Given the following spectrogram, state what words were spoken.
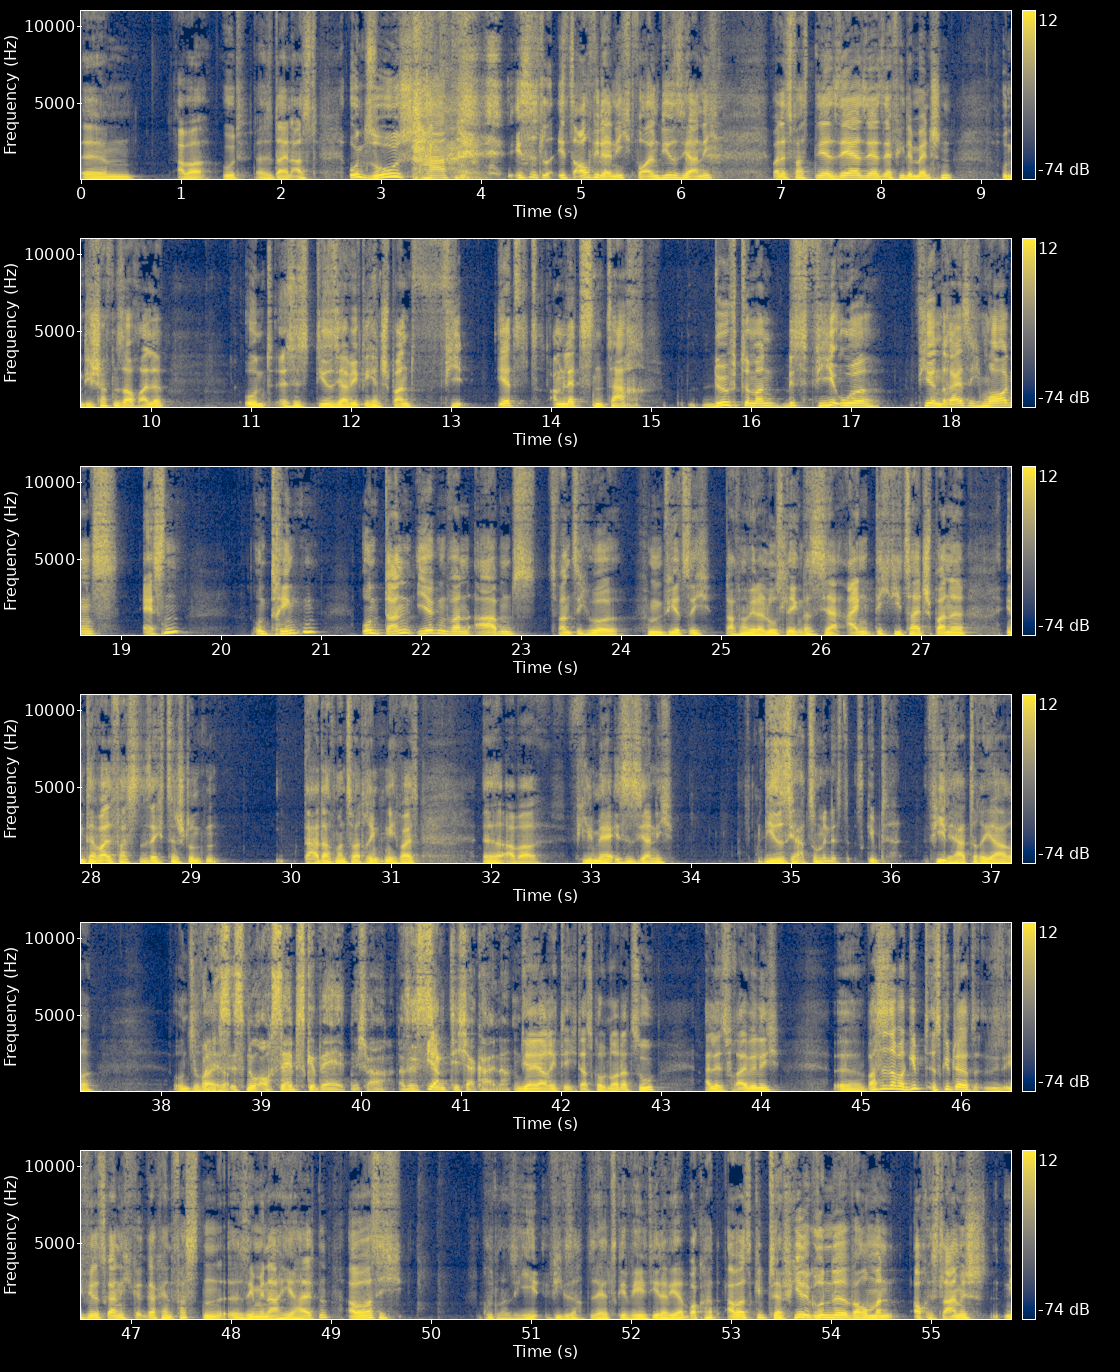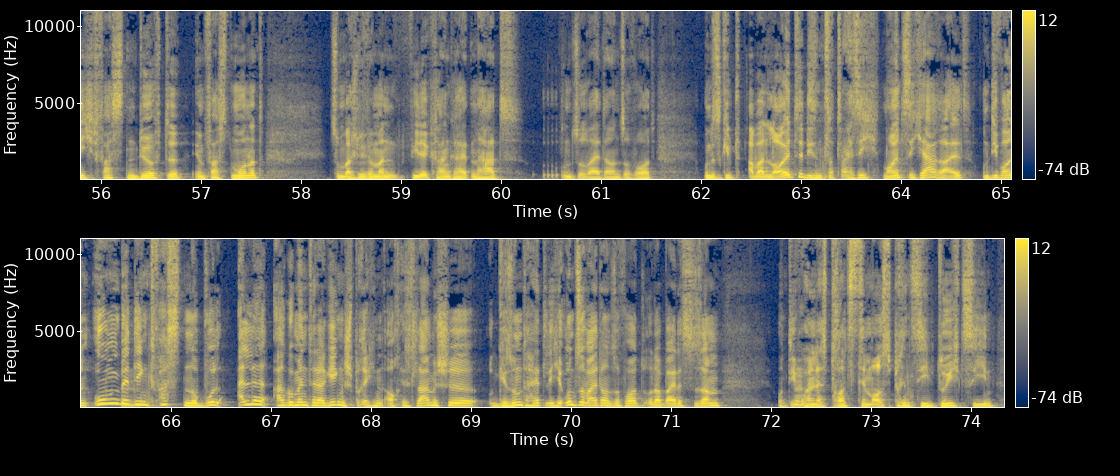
Ähm, aber gut, das ist dein Ast. Und so ist es jetzt auch wieder nicht, vor allem dieses Jahr nicht, weil es fasten ja sehr, sehr, sehr viele Menschen und die schaffen es auch alle. Und es ist dieses Jahr wirklich entspannt. Jetzt am letzten Tag dürfte man bis 4 Uhr 34 morgens essen und trinken und dann irgendwann abends 20 Uhr 45 darf man wieder loslegen. Das ist ja eigentlich die Zeitspanne Intervallfasten, 16 Stunden. Da darf man zwar trinken, ich weiß, äh, aber viel mehr ist es ja nicht. Dieses Jahr zumindest. Es gibt viel härtere Jahre und so weiter. Und es ist nur auch selbst gewählt, nicht wahr? Also es zwingt ja. dich ja keiner. Ja, ja, richtig. Das kommt noch dazu. Alles freiwillig. Äh, was es aber gibt, es gibt ja, ich will jetzt gar nicht, gar kein Fastenseminar hier halten, aber was ich gut, man wie gesagt selbst gewählt, jeder wie er Bock hat. Aber es gibt ja viele Gründe, warum man auch islamisch nicht fasten dürfte im Fastenmonat. Zum Beispiel, wenn man viele Krankheiten hat und so weiter und so fort. Und es gibt aber Leute, die sind, was weiß ich, 90 Jahre alt und die wollen unbedingt fasten, obwohl alle Argumente dagegen sprechen, auch islamische, gesundheitliche und so weiter und so fort oder beides zusammen. Und die wollen das trotzdem aus Prinzip durchziehen.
